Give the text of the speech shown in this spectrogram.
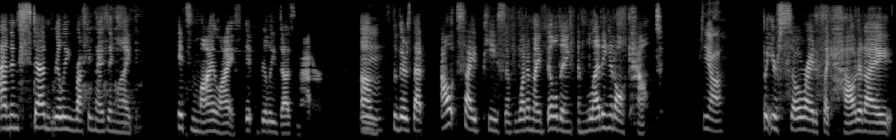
And instead, really recognizing like it's my life. It really does matter. Um, Mm. so there's that outside piece of what am I building and letting it all count. Yeah. But you're so right. It's like how did I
